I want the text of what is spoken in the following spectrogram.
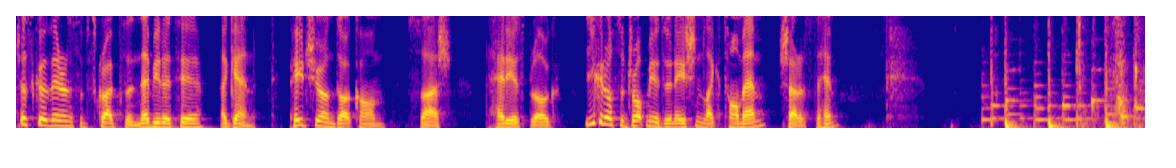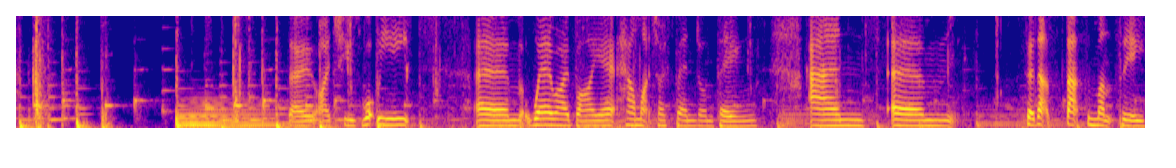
Just go there and subscribe to the Nebula tier. Again, patreon.com slash the Helios blog. You can also drop me a donation like Tom M. Shoutouts to him. So I choose what we eat, um, where I buy it, how much I spend on things, and um, so that's that's a monthly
